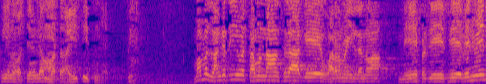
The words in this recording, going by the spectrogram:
කියන වචනේ නම් මට අයිතිත් නෑ. මම ළඟදීම තමුන්නාන්සලාගේ වරම ඉල්ලනවා මේ ප්‍රදේශයේ වෙනුවෙන්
